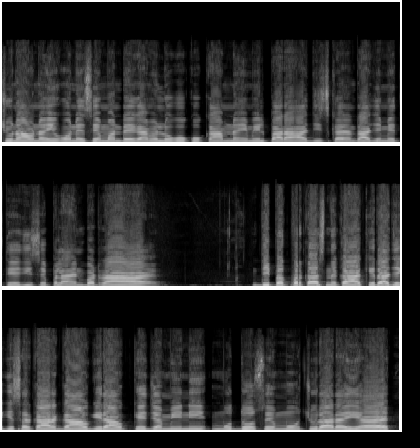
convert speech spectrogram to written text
चुनाव नहीं होने से मनरेगा में लोगों को काम नहीं मिल पा रहा, जिस कारण राज्य में तेज़ी से पलायन बढ़ रहा है। दीपक प्रकाश ने कहा कि राज्य की सरकार गाँव गिराव के जमीनी मुद्दों से मुँह चुरा रही है।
